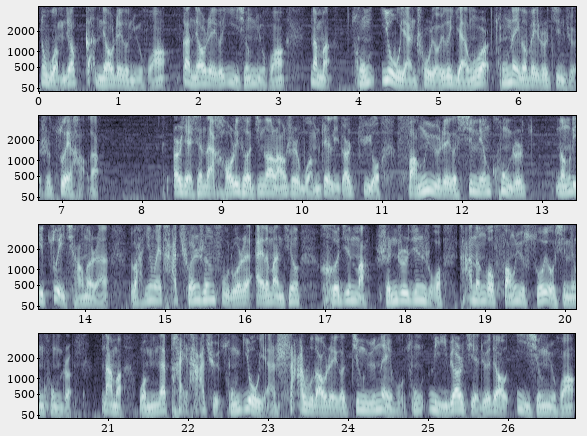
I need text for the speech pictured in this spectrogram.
那我们就要干掉这个女皇，干掉这个异形女皇。那么从右眼处有一个眼窝，从那个位置进去是最好的。而且现在豪利特金刚狼是我们这里边具有防御这个心灵控制能力最强的人，对吧？因为他全身附着这艾德曼汀合金嘛，神之金属，他能够防御所有心灵控制。那么我们应该派他去从右眼杀入到这个鲸鱼内部，从里边解决掉异形女皇。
